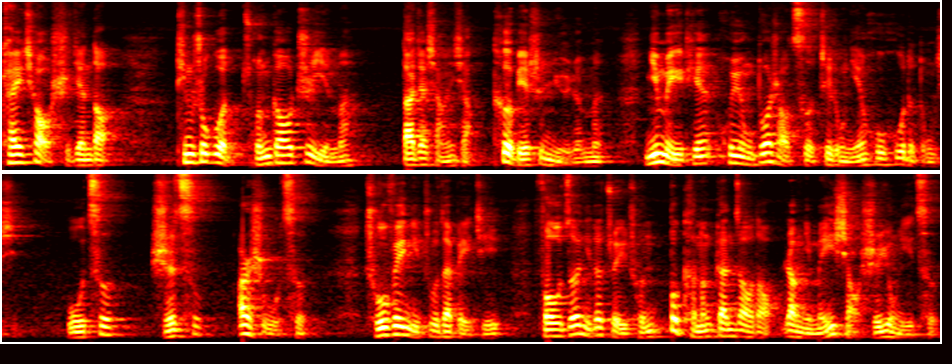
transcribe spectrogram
开窍时间到，听说过唇膏致瘾吗？大家想一想，特别是女人们，你每天会用多少次这种黏糊糊的东西？五次、十次、二十五次？除非你住在北极，否则你的嘴唇不可能干燥到让你每小时用一次。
